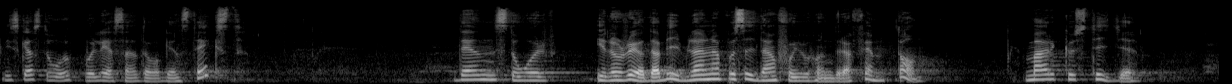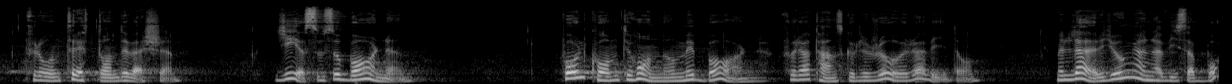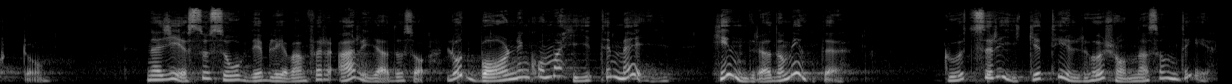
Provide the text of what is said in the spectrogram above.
Vi ska stå upp och läsa dagens text. Den står i de röda biblarna på sidan 715. Markus 10, från trettonde versen. Jesus och barnen. Folk kom till honom med barn för att han skulle röra vid dem. Men lärjungarna visade bort dem. När Jesus såg det blev han förargad och sa Låt barnen komma hit till mig, hindra dem inte. Guds rike tillhör sådana som det.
